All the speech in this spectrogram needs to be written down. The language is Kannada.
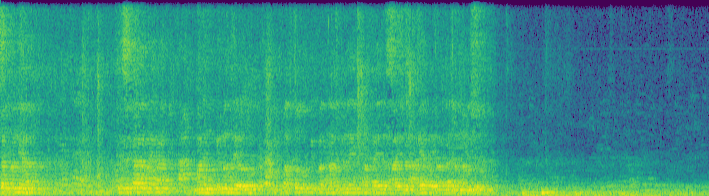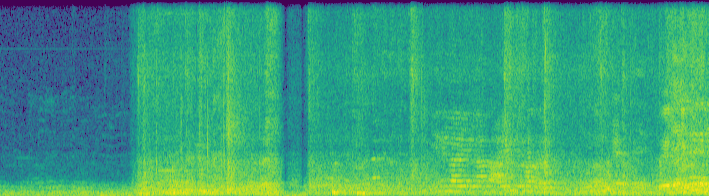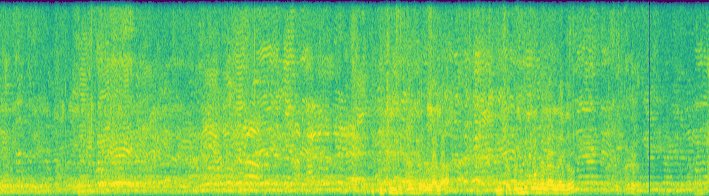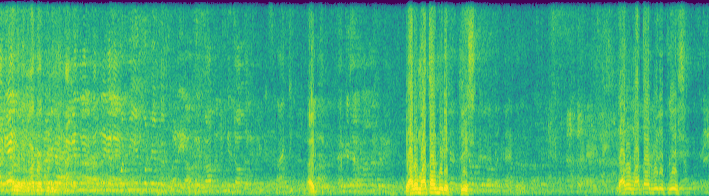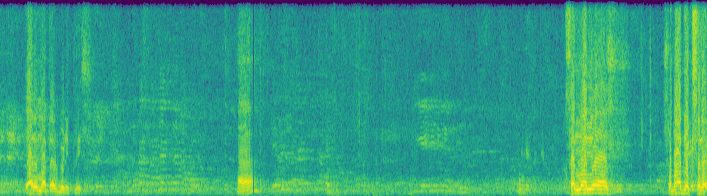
ಸನ್ಮಾನ್ಯ ಶ್ರೀ ಸಿದ್ದರಾಮಯ್ಯ ಮಾನ್ಯ ಮುಖ್ಯಮಂತ್ರಿಯವರು ಇಪ್ಪತ್ತು ಇಪ್ಪತ್ನಾಲ್ಕನೇ ಇಪ್ಪತ್ತೈದು ಸಾವಿರ ಆಯವ್ಯಯವನ್ನು ನಿರ್ಮಾಣಿಸಿದರು ಕುರ್ಚಿ ಹಿಂದಕ್ಕೆ ಹೋಗಿ ಬರಲ್ಲ ಅಲ್ಲ? ನೀವು ಸ್ವಲ್ಪ ಹಿಂದಕ್ಕೆ ಹೋಗಲ್ಲ ಅಲ್ಲ ಇದು? ಆಗಲ್ಲ ಆಗಲ್ಲ ಲಾಕ್ ಹಾಕ್ಬಿಟ್ಟಿದೆ ಆಯ್ತು. ಯಾರು ಮಾತಾಡ್ಬಿಡಿ ಪ್ಲೀಸ್ ಯಾರು ಮಾತಾಡ್ಬಿಡಿ ಪ್ಲೀಸ್ ಯಾರು ಮಾತಾಡ್ಬಿಡಿ ಪ್ಲೀಸ್ ಸನ್ಮಾನ್ಯ ಸಭಾಧ್ಯಕ್ಷರೇ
